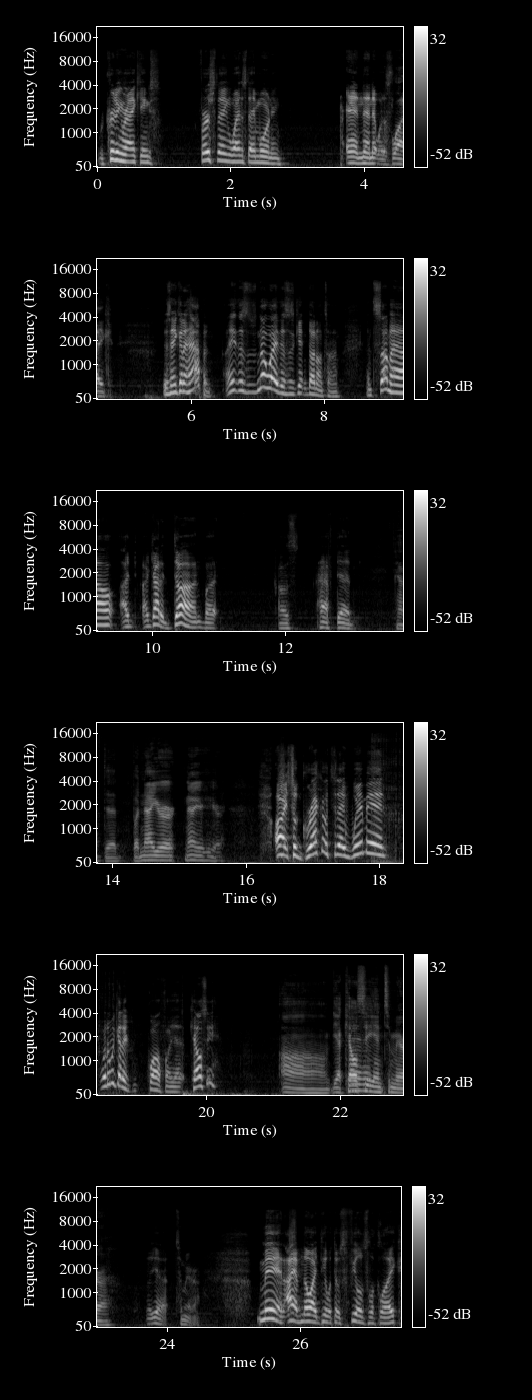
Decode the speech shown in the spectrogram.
recruiting rankings first thing Wednesday morning, and then it was like this ain't gonna happen. I this is no way this is getting done on time, and somehow I I got it done, but I was half dead. half dead, but now you're now you're here. All right, so Greco today, women. What do we got to qualify yet? Kelsey? Um, yeah, Kelsey and Tamyra. Uh, Yeah, Tamyra. Man, I have no idea what those fields look like.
